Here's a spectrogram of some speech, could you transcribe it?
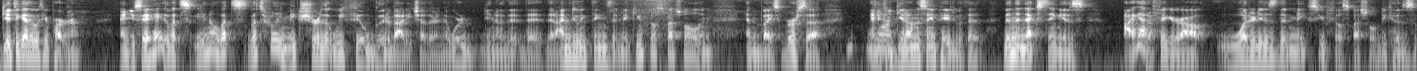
get together with your partner and you say, "Hey, let's you know let's let's really make sure that we feel good about each other and that we're you know that that, that I'm doing things that make you feel special and and vice versa," and if you get on the same page with it, then the next thing is I got to figure out what it is that makes you feel special because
